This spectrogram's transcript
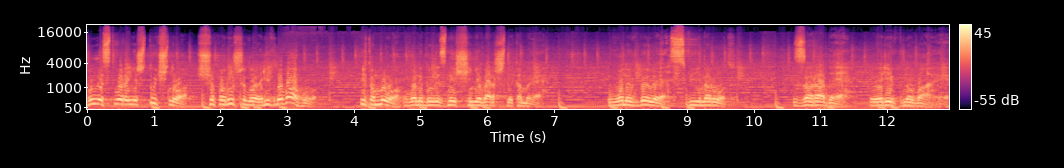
були створені штучно, що порушило рівновагу, і тому вони були знищені вершниками. Вони вбили свій народ заради рівноваги.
